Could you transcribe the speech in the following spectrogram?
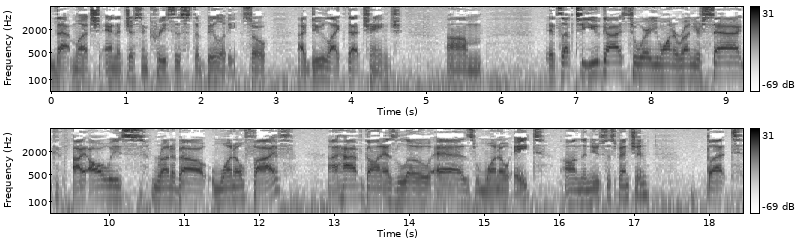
that much, and it just increases stability. So I do like that change. Um, it's up to you guys to where you want to run your sag. I always run about 105. I have gone as low as 108 on the new suspension, but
